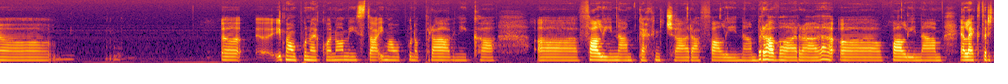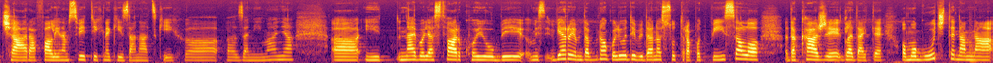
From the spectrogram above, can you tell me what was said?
o, Uh, imamo puno ekonomista, imamo puno pravnika, fali nam tehničara, fali nam bravara, fali nam električara, fali nam svi tih nekih zanatskih zanimanja. I najbolja stvar koju bi, mislim, vjerujem da mnogo ljudi bi danas sutra potpisalo da kaže, gledajte, omogućite nam, na,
